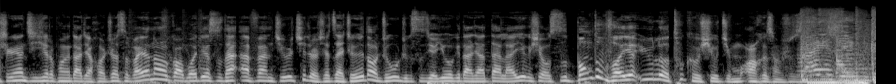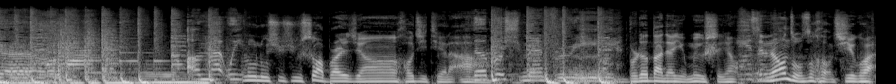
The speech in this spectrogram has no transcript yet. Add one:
沈阳机器的朋友，大家好，这次白夜闹广播电视台 FM 九十七点七，在周一到周五这个时间，又给大家带来一个小时本土方言娱乐脱口秀节目《二和尚说事》。Rising girl. All night we 陆陆续续上班已经好几天了啊.不知道大家有没有适应？人总是很奇怪，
